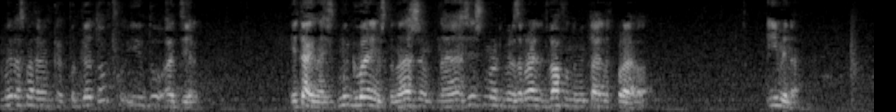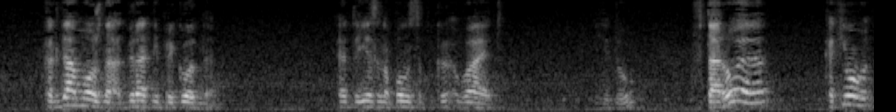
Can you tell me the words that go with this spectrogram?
мы рассматриваем как подготовку и еду отдельно. Итак, значит, мы говорим, что на, нашем, на следующем уроке мы разобрали два фундаментальных правила. Именно, когда можно отбирать непригодное, это если оно полностью покрывает еду. Второе, каким образом,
